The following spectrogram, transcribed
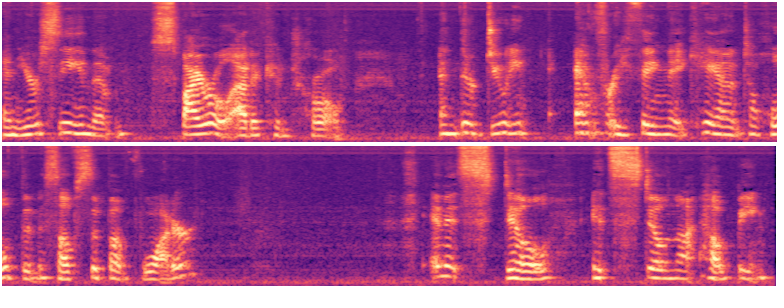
and you're seeing them spiral out of control and they're doing everything they can to hold themselves above water, and it's still it's still not helping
